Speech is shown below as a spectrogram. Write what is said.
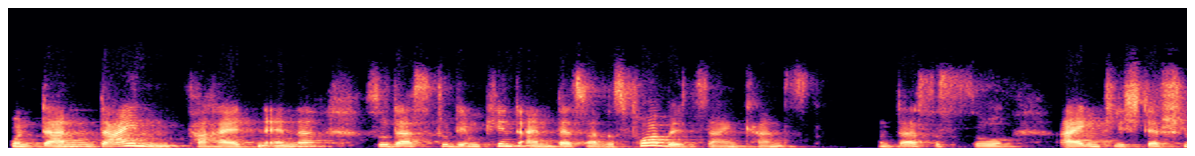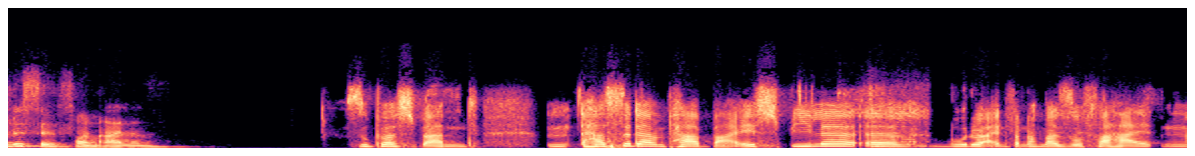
und dann dein Verhalten ändern, sodass du dem Kind ein besseres Vorbild sein kannst. Und das ist so eigentlich der Schlüssel von allem. Super spannend. Hm, hast du da ein paar Beispiele, äh, wo du einfach nochmal so Verhalten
